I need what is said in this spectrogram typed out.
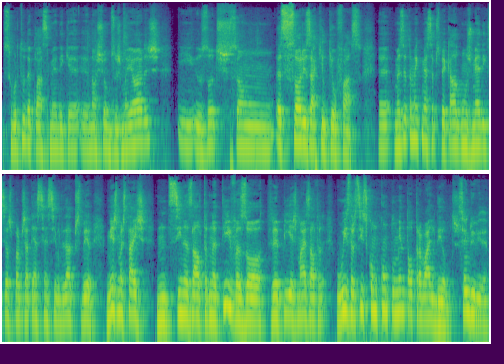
sobretudo a classe médica, uh, nós somos os maiores e os outros são acessórios àquilo que eu faço. Uh, mas eu também começo a perceber que alguns médicos eles próprios já têm a sensibilidade de perceber, mesmo as tais medicinas alternativas ou terapias mais alternativas, o exercício como complemento ao trabalho deles. Sem dúvida.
